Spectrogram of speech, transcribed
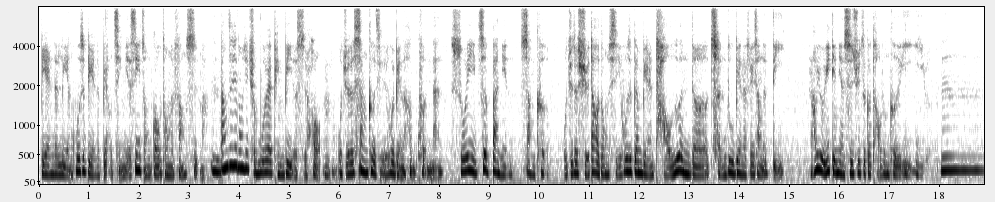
别人的脸或是别人的表情，也是一种沟通的方式嘛。嗯，当这些东西全部被屏蔽的时候，嗯，我觉得上课其实会变得很困难。所以这半年上课，我觉得学到的东西或是跟别人讨论的程度变得非常的低，然后有一点点失去这个讨论课的意义了。嗯，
